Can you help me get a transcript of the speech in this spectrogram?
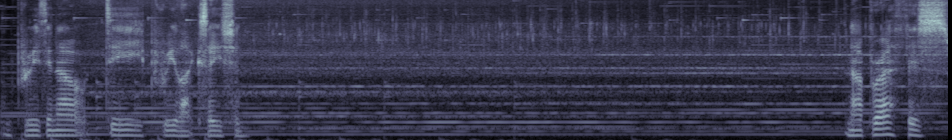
and breathing out deep relaxation. And our breath is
